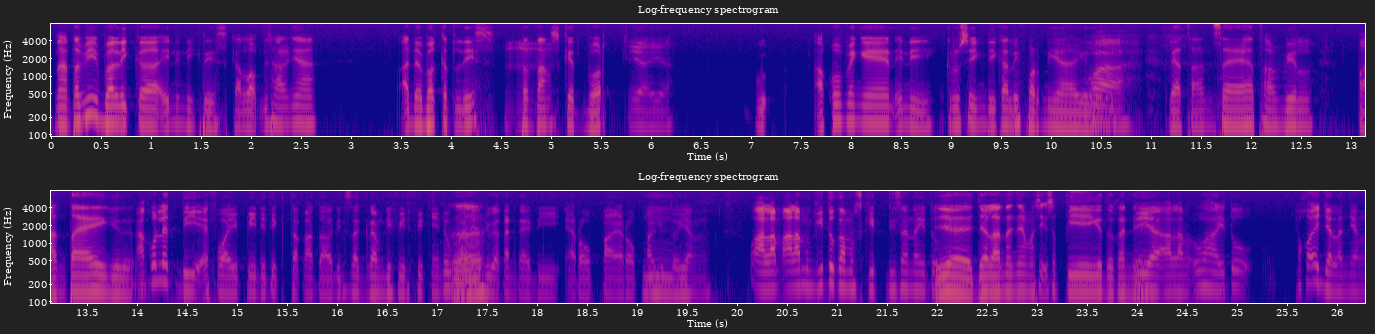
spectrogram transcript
Nah, tapi balik ke ini nih Chris, kalau misalnya ada bucket list Mm, mm, tentang skateboard, Iya iya. aku pengen ini cruising di California gitu. Wah, Lihat sunset sambil pantai gitu. aku lihat di FYP di TikTok atau di Instagram di feed-feednya itu Heeh. banyak juga kan kayak di Eropa Eropa gitu Hmm. yang wah, alam-alam gitu kamu skate di sana itu. Iya, jalanannya masih sepi gitu kan ya. Iya alam. Wah itu pokoknya jalan yang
